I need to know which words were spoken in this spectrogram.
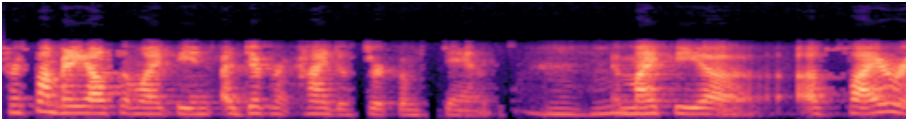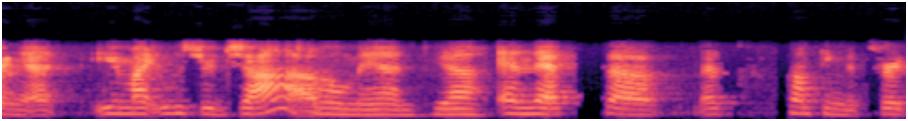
for somebody else it might be a different kind of circumstance Mm-hmm. it might be a a firing at you might lose your job Oh man, yeah. and that's uh, that's something that's very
